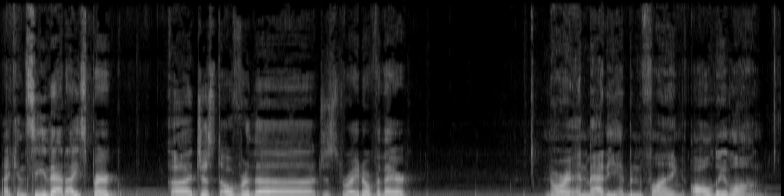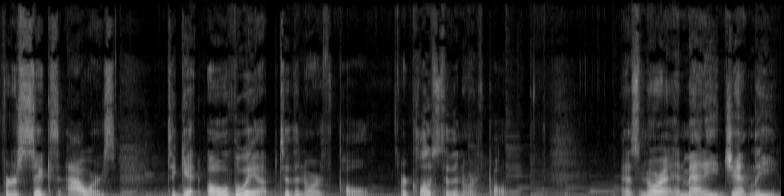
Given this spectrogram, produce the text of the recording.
I can see that iceberg uh, just over the, just right over there. Nora and Maddie had been flying all day long for six hours to get all the way up to the North Pole, or close to the North Pole. As Nora and Maddie gently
